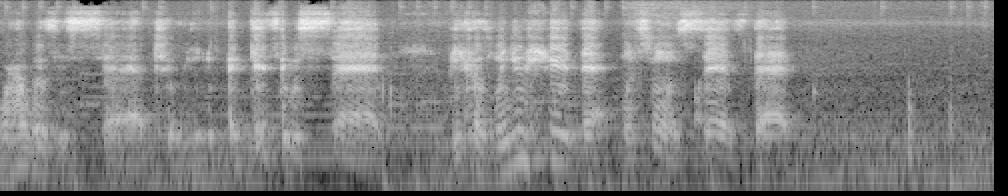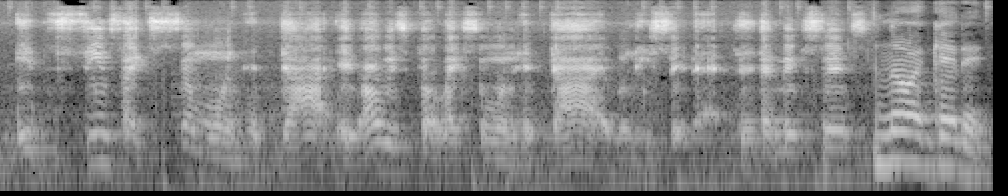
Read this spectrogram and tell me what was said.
why was it sad to me? I guess it was sad because when you hear that, when someone says that, it seems like someone had died. It always felt like someone had died when they say that. Does that make sense? No, I get it.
